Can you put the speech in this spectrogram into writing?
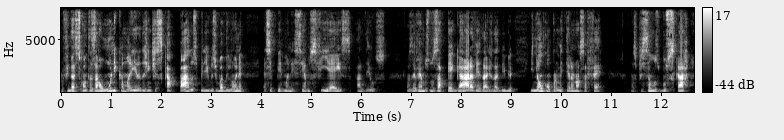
No fim das contas, a única maneira da gente escapar dos perigos de Babilônia é se permanecermos fiéis a Deus. Nós devemos nos apegar à verdade da Bíblia e não comprometer a nossa fé. Nós precisamos buscar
